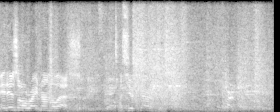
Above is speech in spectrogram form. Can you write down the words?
it is all right nonetheless. Let's see what character.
